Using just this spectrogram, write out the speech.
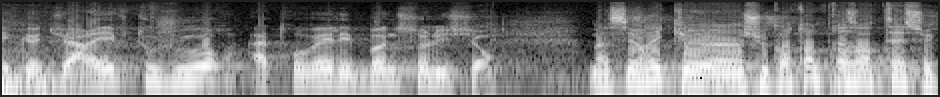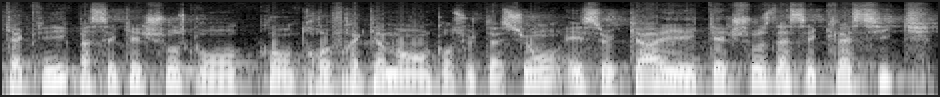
et que tu arrives toujours à trouver les bonnes solutions? Ben, c'est vrai que je suis content de présenter ce cas clinique parce que c'est quelque chose qu'on rencontre fréquemment en consultation et ce cas est quelque chose d'assez classique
